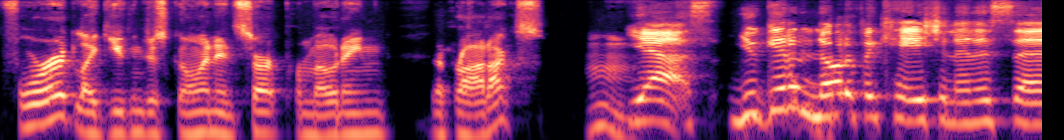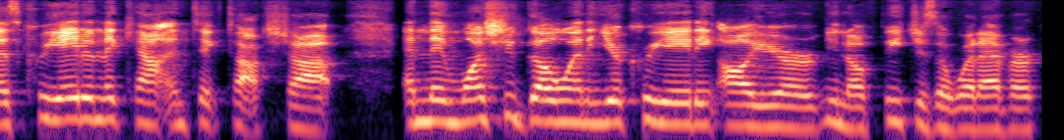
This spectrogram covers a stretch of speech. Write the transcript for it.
for it. Like you can just go in and start promoting the products. Hmm. Yes, you get a notification and it says create an account in TikTok Shop, and then once you go in and you're creating all your you know features or whatever,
